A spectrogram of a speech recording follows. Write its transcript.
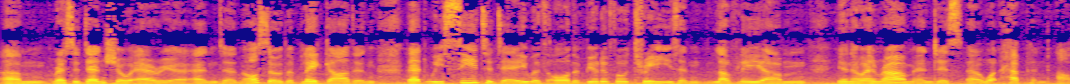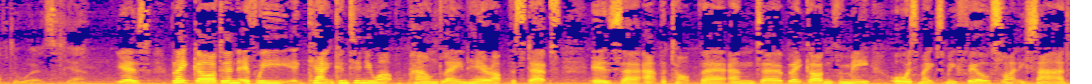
um, residential area and, and, also the Blake Garden that we see today with all the beautiful trees and lovely, um, you know, environment is uh, what happened afterwards. Yeah. Yes, Blake Garden, if we can continue up Pound Lane here, up the steps, is uh, at the top there. And uh, Blake Garden, for me, always makes me feel slightly sad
